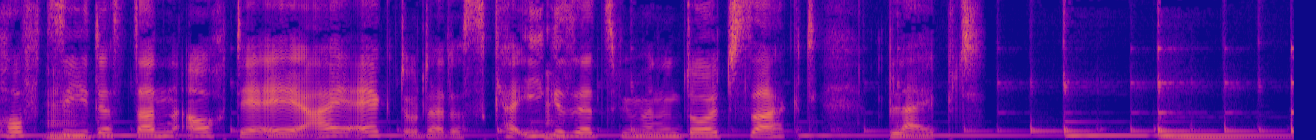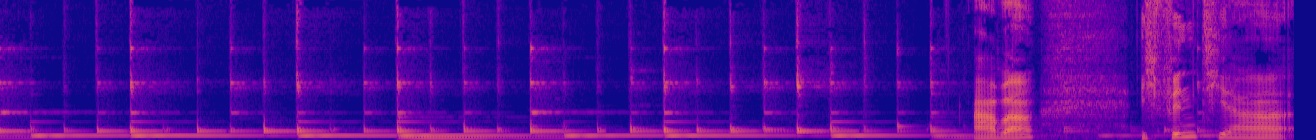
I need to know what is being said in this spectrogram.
hofft hm. sie, dass dann auch der AI Act oder das KI-Gesetz, wie man in Deutsch sagt, bleibt. Aber ich finde ja,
